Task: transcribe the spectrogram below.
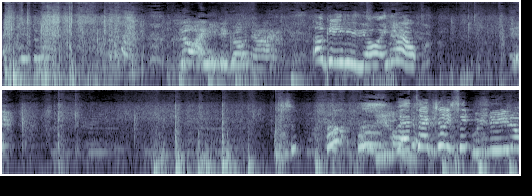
No, I need to go now. Okay, he's going now. We need to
